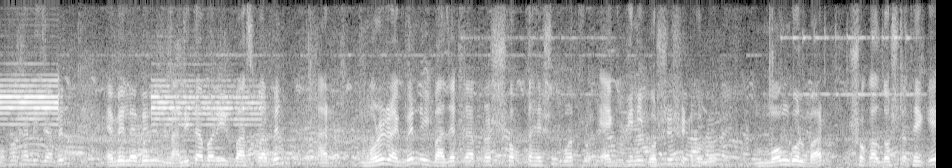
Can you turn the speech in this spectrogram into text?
মহাখালী যাবেন অ্যাভেলেবেল নালিতাবাড়ির বাস পাবেন, আর মনে রাখবেন এই বাজারটা আপনার সপ্তাহে শুধুমাত্র একদিনই বসে, সেটা হলো মঙ্গলবার সকাল দশটা থেকে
